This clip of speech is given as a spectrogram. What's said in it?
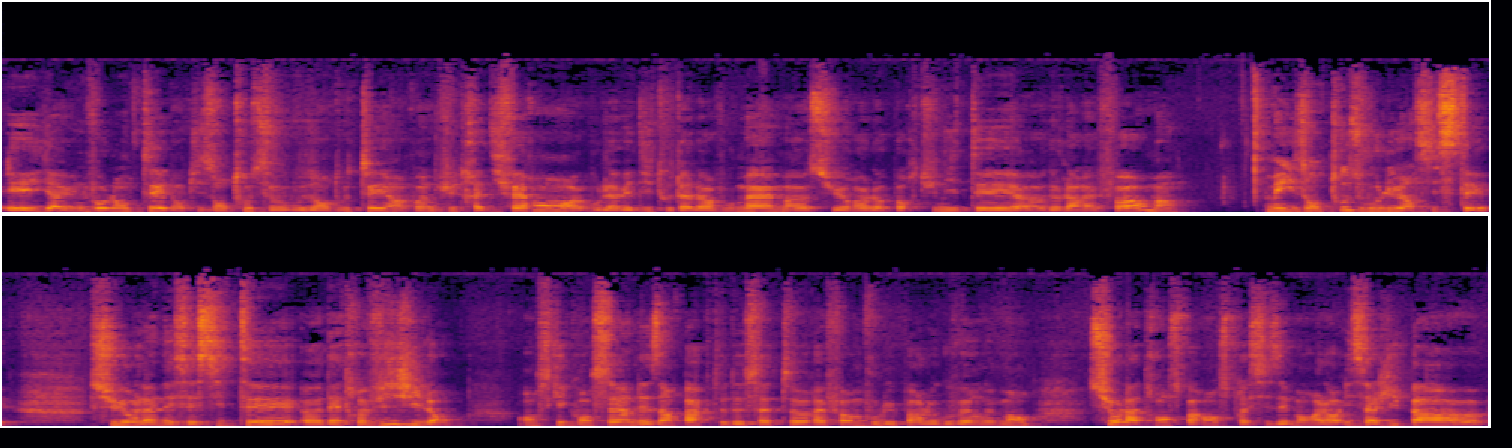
Et il y a une volonté, donc ils ont tous, vous vous en doutez, un point de vue très différent, vous l'avez dit tout à l'heure vous-même, sur l'opportunité de la réforme, mais ils ont tous voulu insister sur la nécessité d'être vigilants en ce qui concerne les impacts de cette réforme voulue par le gouvernement sur la transparence précisément. Alors il ne s'agit pas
